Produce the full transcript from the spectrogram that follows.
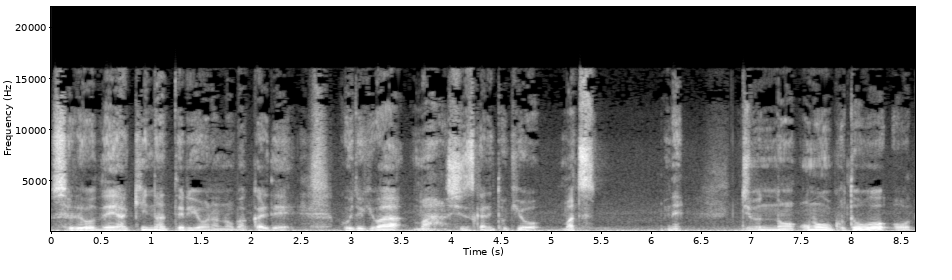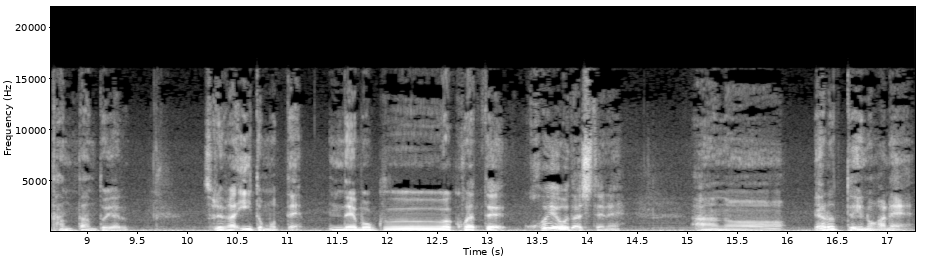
それをで躍起になってるようなのばっかりでこういう時はまあ静かに時を待つ。ね。自分の思うことを淡々とやる。それがいいと思って。で僕はこうやって声を出してねあのやるっていうのがね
